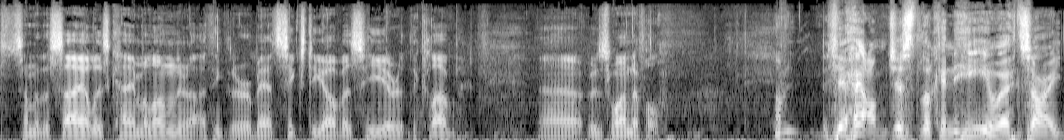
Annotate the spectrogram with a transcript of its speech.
some of the sailors came along. I think there were about 60 of us here at the club. Uh, it was wonderful. I'm, yeah, I'm just looking here. Sorry,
